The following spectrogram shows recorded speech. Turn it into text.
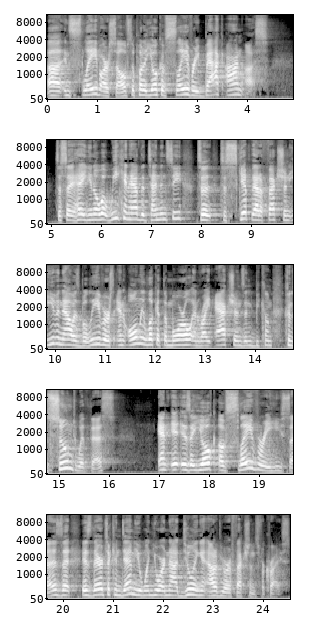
uh, enslave ourselves, to put a yoke of slavery back on us to say, hey, you know what? We can have the tendency to, to skip that affection even now as believers and only look at the moral and right actions and become consumed with this. And it is a yoke of slavery, he says, that is there to condemn you when you are not doing it out of your affections for Christ.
